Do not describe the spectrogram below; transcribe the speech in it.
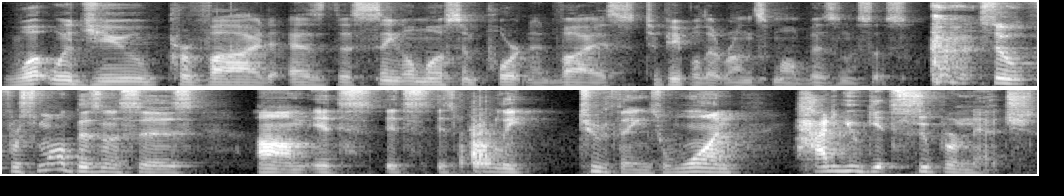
what would you provide as the single most important advice to people that run small businesses? so for small businesses, um, it's it's it's probably two things. One, how do you get super niche?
